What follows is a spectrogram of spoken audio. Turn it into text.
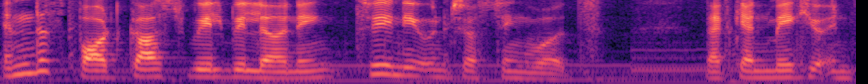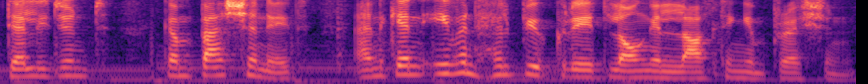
In this podcast we'll be learning 3 new interesting words that can make you intelligent, compassionate and can even help you create long and lasting impression.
